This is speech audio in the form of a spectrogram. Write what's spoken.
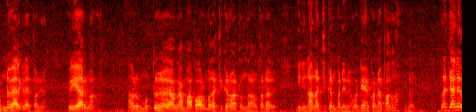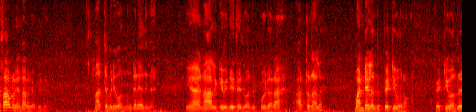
ஒன்றும் வேலை கிடையாது பாருங்க. ஃப்ரீயாக இருக்கும். அவர் முத்து அவங்க அம்மா அப்பா வரும்போது தான் சிக்கன் வறுத்துருந்தான் அவர் சொன்னார் இனி நான் தான் சிக்கன் பண்ணிடுவேன். ஓகே கொண்டா பார்க்கலாம். சொன்னார் எல்லாம் ஜாலியாக சாப்பிடுங்க என்ன இருக்குது அப்படின்னு. மற்றபடி ஒன்றும் கிடையாதுங்க. ஏன் நாளைக்கு விஜய் சேது வந்து போயிடுவாரா? அடுத்த நாள் மண்டேலேருந்து பெட்டி வரும். பெட்டி வந்து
